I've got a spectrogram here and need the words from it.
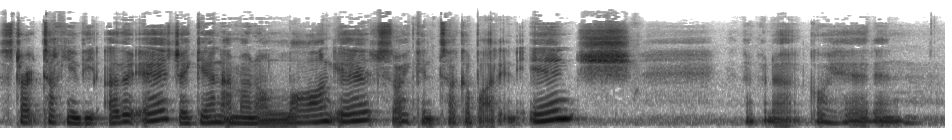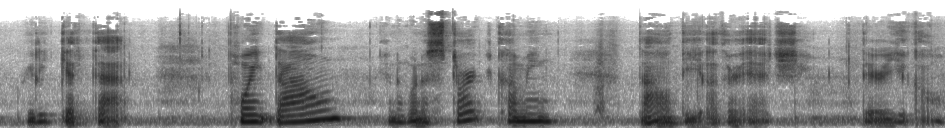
start tucking the other edge. Again, I'm on a long edge, so I can tuck about an inch. I'm gonna go ahead and really get that point down. And I'm gonna start coming down the other edge. There you go.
